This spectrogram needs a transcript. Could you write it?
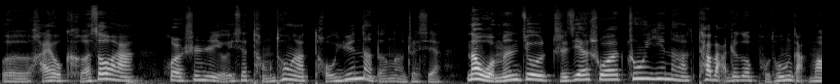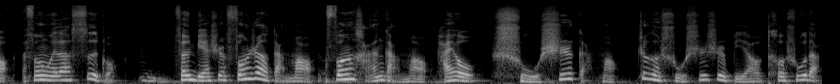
呃，还有咳嗽啊，或者甚至有一些疼痛啊、头晕啊等等这些。那我们就直接说中医呢，他把这个普通感冒分为了四种，嗯，分别是风热感冒、风寒感冒，还有暑湿感冒。这个暑湿是比较特殊的。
